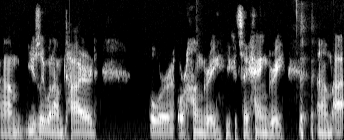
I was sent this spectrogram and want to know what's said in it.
Um, usually, when I'm tired or or hungry, you could say hangry. Um, I,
